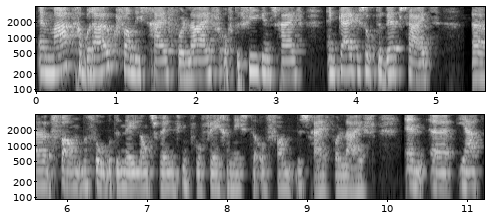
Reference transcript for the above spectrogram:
En maak gebruik van die schijf voor life of de vegan schijf. En kijk eens op de website uh, van bijvoorbeeld de Nederlandse Vereniging voor Veganisten of van de Schijf voor Life. En ja,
